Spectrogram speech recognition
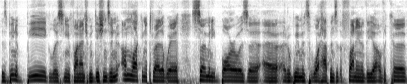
There's been a big loosening in financial conditions, and unlike in Australia, where so many borrowers are, are at a whim to what happens at the front end of the uh, of the curve,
